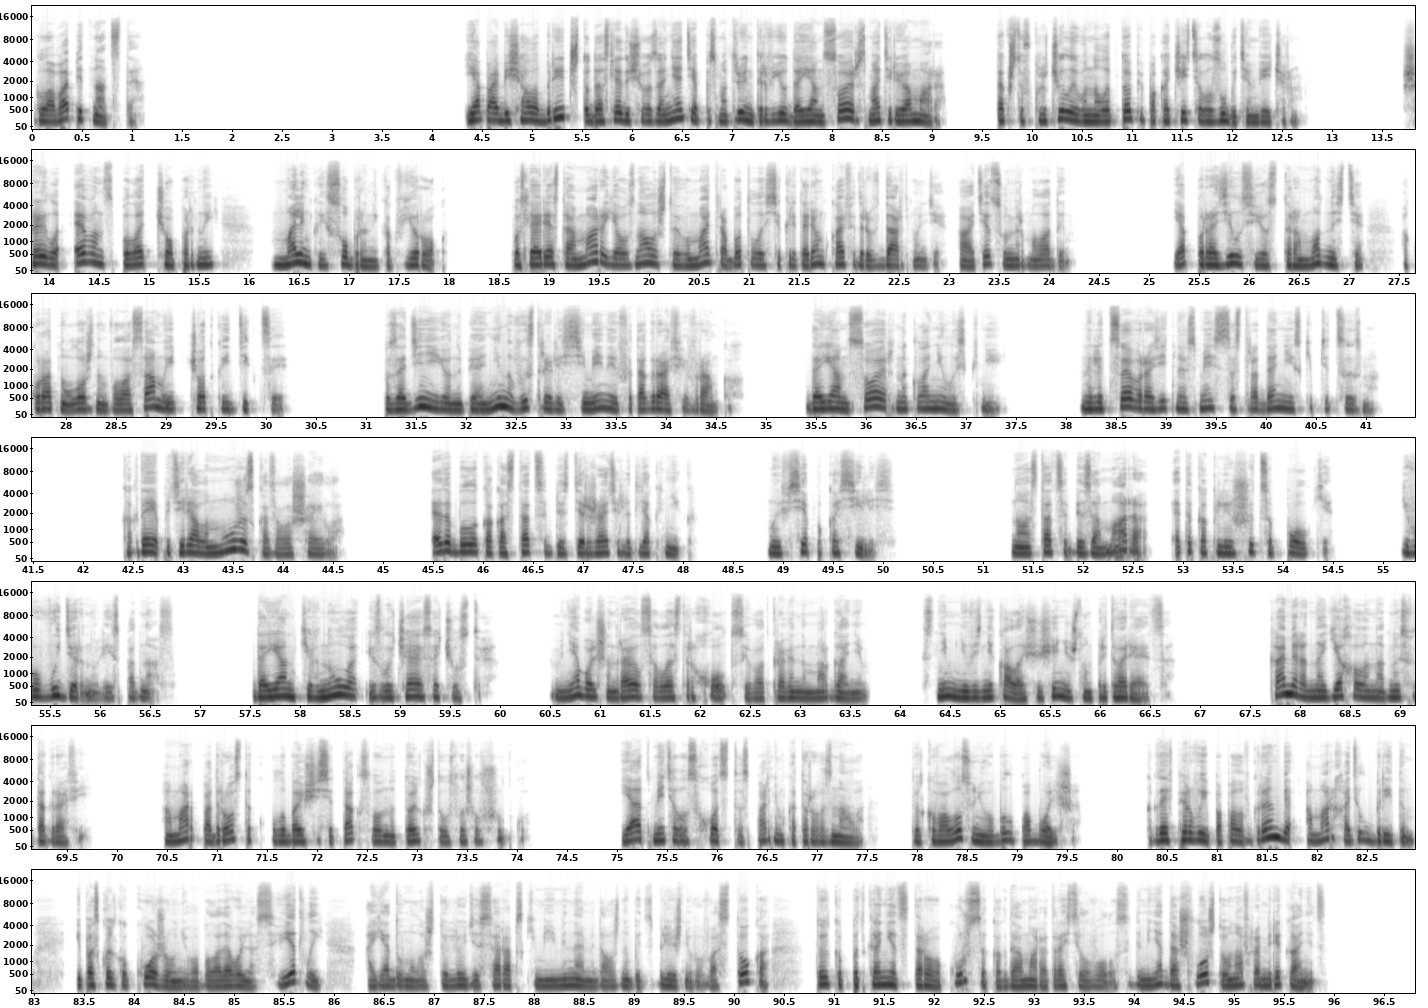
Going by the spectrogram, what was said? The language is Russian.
Глава 15. Я пообещала Брит, что до следующего занятия посмотрю интервью Дайан Сойер с матерью Амара, так что включила его на лэптопе, пока чистила зубы тем вечером. Шейла Эванс была чопорной, маленькой и собранной, как вьюрок. После ареста Амара я узнала, что его мать работала секретарем кафедры в Дартмунде, а отец умер молодым. Я поразилась ее старомодности — аккуратно уложенным волосам и четкой дикции. Позади нее на пианино выстроились семейные фотографии в рамках. Даян Сойер наклонилась к ней. На лице выразительная смесь сострадания и скептицизма. «Когда я потеряла мужа, — сказала Шейла, — это было как остаться без держателя для книг. Мы все покосились. Но остаться без Амара — это как лишиться полки. Его выдернули из-под нас. Даян кивнула, излучая сочувствие. Мне больше нравился Лестер Холт с его откровенным морганием. С ним не возникало ощущения, что он притворяется. Камера наехала на одну из фотографий. Амар — подросток, улыбающийся так, словно только что услышал шутку. Я отметила сходство с парнем, которого знала. Только волос у него было побольше. Когда я впервые попала в Гренби, Амар ходил бритым, и поскольку кожа у него была довольно светлой, а я думала, что люди с арабскими именами должны быть с Ближнего Востока, только под конец второго курса, когда Амар отрастил волосы, до меня дошло, что он афроамериканец.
